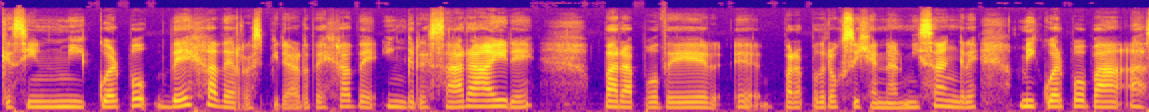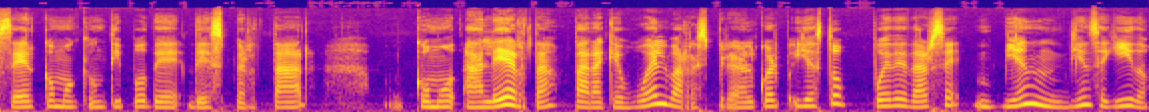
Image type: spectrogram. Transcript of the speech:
que si mi cuerpo deja de respirar, deja de ingresar aire para poder, eh, para poder oxigenar mi sangre, mi cuerpo va a hacer como que un tipo de despertar como alerta para que vuelva a respirar el cuerpo y esto puede darse bien bien seguido.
